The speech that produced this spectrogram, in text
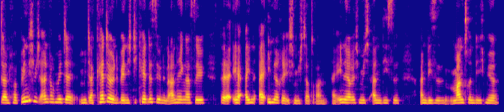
dann verbinde ich mich einfach mit der, mit der Kette und wenn ich die Kette sehe und den Anhänger sehe, dann erinnere ich mich daran. Erinnere ich mich an diese, an diese Mantren, die ich mir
